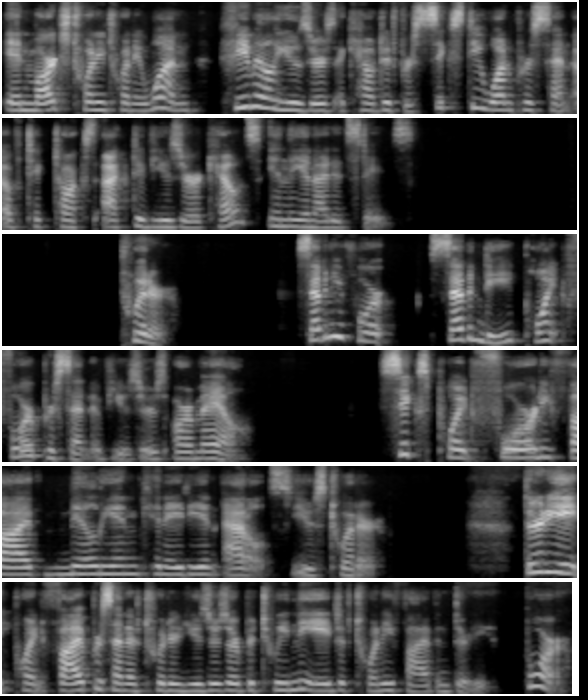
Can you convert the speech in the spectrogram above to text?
In March 2021, female users accounted for 61% of TikTok's active user accounts in the United States. Twitter 74, 70.4% of users are male. 6.45 million Canadian adults use Twitter. 38.5% of Twitter users are between the age of 25 and 34.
